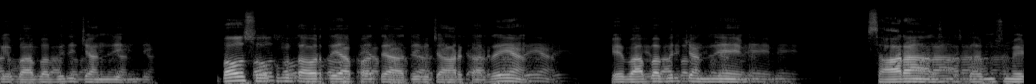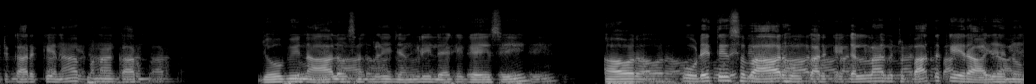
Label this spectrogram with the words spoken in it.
ਕੇ ਬਾਬਾ ਵਿਧੀ ਚੰਦ ਜੀ। ਬਹੁਤ ਸੂਖਮ ਤੌਰ ਤੇ ਆਪਾਂ ਇਤਿਹਾਸ ਦੇ ਵਿਚਾਰ ਕਰ ਰਹੇ ਹਾਂ ਕਿ ਬਾਬਾ ਵਿਧੀ ਚੰਦ ਨੇ ਸਾਰਾ ਕਰਮ ਸਮੇਟ ਕਰਕੇ ਨਾ ਆਪਣਾ ਕਰਮ ਜੋ ਵੀ ਨਾਲ ਉਹ ਸੰਗਲੀ ਜੰਗਲੀ ਲੈ ਕੇ ਗਏ ਸੀ ਔਰ ਘੋੜੇ ਤੇ ਸਵਾਰ ਹੋ ਕਰਕੇ ਗੱਲਾਂ ਵਿੱਚ ਵੱਧ ਕੇ ਰਾਜੇ ਨੂੰ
